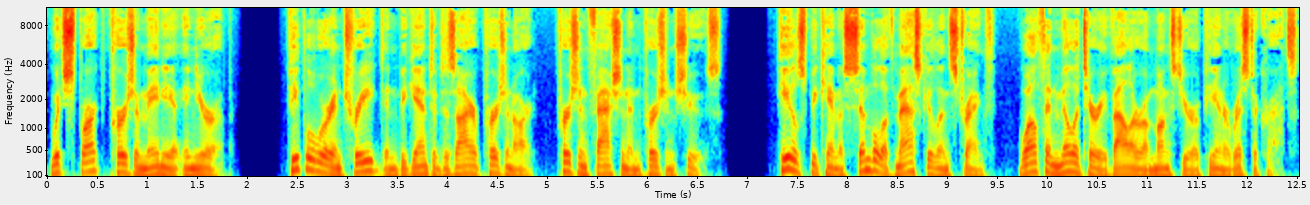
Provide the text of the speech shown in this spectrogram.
which sparked Persia mania in Europe. People were intrigued and began to desire Persian art, Persian fashion, and Persian shoes. Heels became a symbol of masculine strength, wealth, and military valor amongst European aristocrats.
